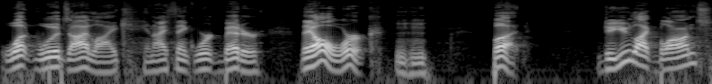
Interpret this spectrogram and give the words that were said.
what woods I like and I think work better, they all work. Mm-hmm. But do you like blondes,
